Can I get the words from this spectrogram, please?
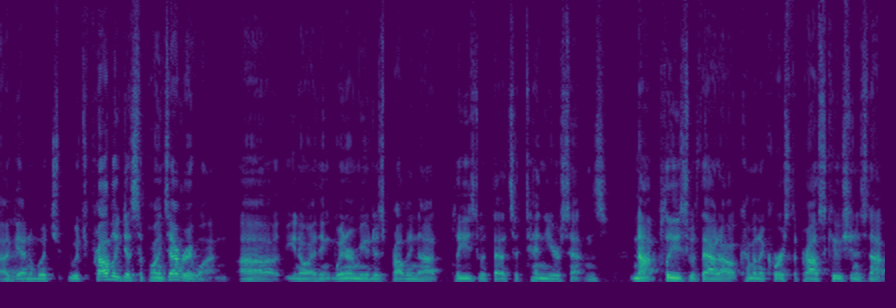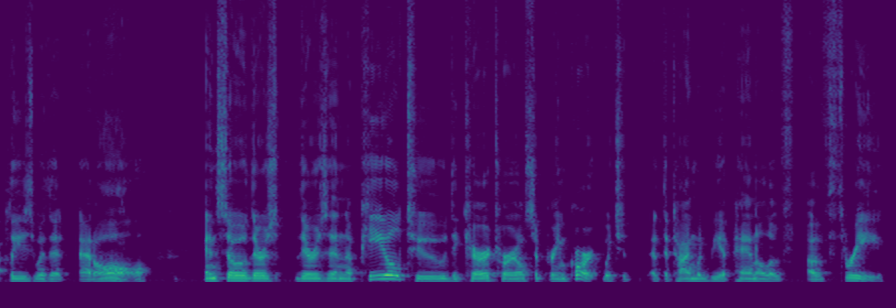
Okay. Again, which which probably disappoints everyone. Uh, you know, I think Wintermute is probably not pleased with that. It's a ten year sentence. Not pleased with that outcome, and of course, the prosecution is not pleased with it at all. And so there's there's an appeal to the territorial Supreme Court, which at the time would be a panel of of three,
